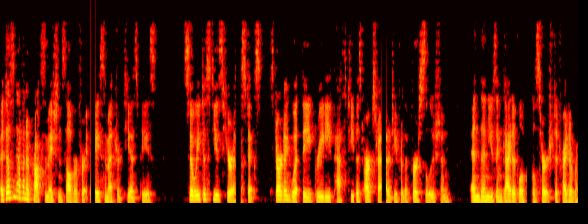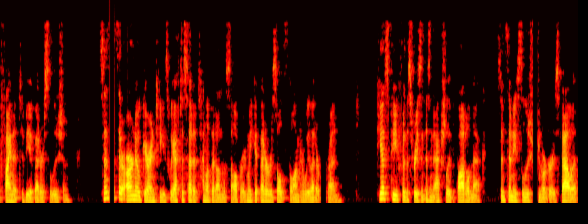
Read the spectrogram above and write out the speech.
It doesn't have an approximation solver for asymmetric TSPs, so we just use heuristics, starting with the greedy path cheapest arc strategy for the first solution, and then using guided local search to try to refine it to be a better solution. Since there are no guarantees, we have to set a time limit on the solver, and we get better results the longer we let it run. TSP, for this reason, isn't actually the bottleneck, since any solution order is valid.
